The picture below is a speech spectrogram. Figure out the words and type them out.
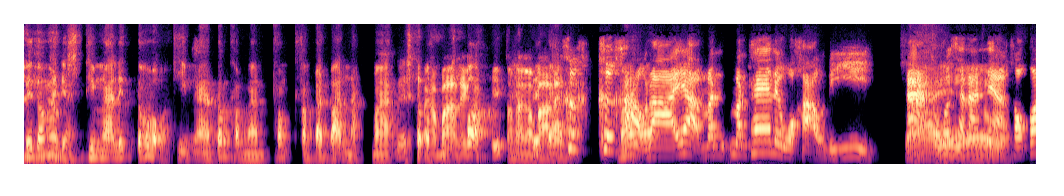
ไม่ต้องให้เดี๋ยวทีมงานนี่ต้องบอกทีมงานต้องทำงานต้องทำการบ้านหนักมากเลยทำการบ้านเลยครับต้องทำการบ้านเลยคคืรัอบคือข่าวร้ายอะ มันมันแพร่เร็วกว่าข่าวดีใช่อะเพราะฉะนั้นเนี่ยเขาก็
